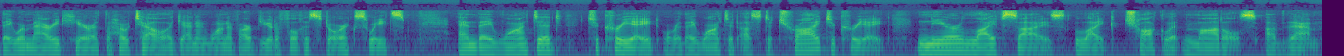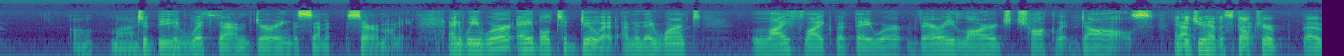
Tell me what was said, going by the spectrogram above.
they were married here at the hotel, again in one of our beautiful historic suites. And they wanted to create, or they wanted us to try to create, near life size like chocolate models of them Oh my. to be with them during the sem- ceremony. And we were able to do it. I mean, they weren't lifelike, but they were very large chocolate dolls. And that- did you have a that- sculptor uh,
